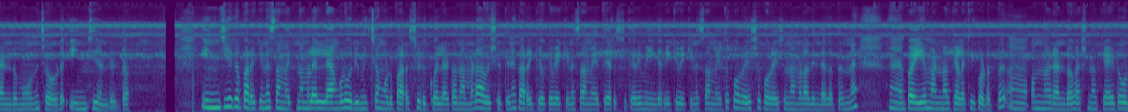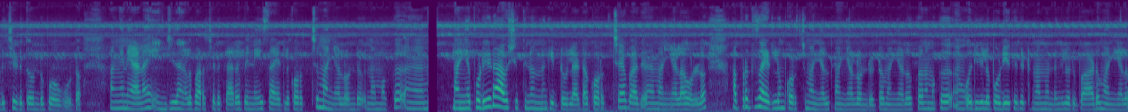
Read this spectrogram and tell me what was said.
രണ്ട് മൂന്ന് ചുവട് ഇഞ്ചി ഉണ്ട് കേട്ടോ ഇഞ്ചിയൊക്കെ പറിക്കുന്ന സമയത്ത് നമ്മളെല്ലാം കൂടെ ഒരുമിച്ച് അങ്ങോട്ട് പറിച്ചെടുക്കുമല്ലോ കേട്ടോ. നമ്മുടെ ആവശ്യത്തിന് കറിക്കൊക്കെ വെക്കുന്ന സമയത്ത് ഇറച്ചിക്കറി മീൻകറിയൊക്കെ വെക്കുന്ന സമയത്ത് കുറേശ്ശെ കുറേശ്ശെ നമ്മൾ അതിന്റെ തന്നെ പയ്യെ മണ്ണൊക്കെ ഇളക്കി കൊടുത്ത് ഒന്നോ രണ്ടോ കഷ്ണമൊക്കെ ആയിട്ട് ഒടിച്ചെടുത്തുകൊണ്ട് പോകും കേട്ടോ. അങ്ങനെയാണ് ഇഞ്ചി ഞങ്ങൾ പറിച്ചെടുക്കാറ്. പിന്നെ ഈ സൈഡിൽ കുറച്ച് മഞ്ഞളുണ്ട്. നമുക്ക് മഞ്ഞപ്പൊടിയുടെ ആവശ്യത്തിനൊന്നും കിട്ടില്ല കേട്ടോ. കുറച്ച് മഞ്ഞളേ ഉള്ളൂ. അപ്പുറത്തെ സൈഡിലും കുറച്ച് മഞ്ഞൾ മഞ്ഞളുണ്ട് കേട്ടോ. മഞ്ഞളൊക്കെ നമുക്ക് ഒരു കിലോ പൊടിയൊക്കെ കിട്ടണമെന്നുണ്ടെങ്കിൽ ഒരുപാട് മഞ്ഞൾ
